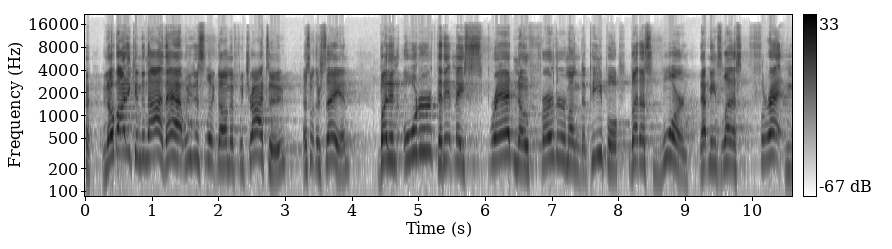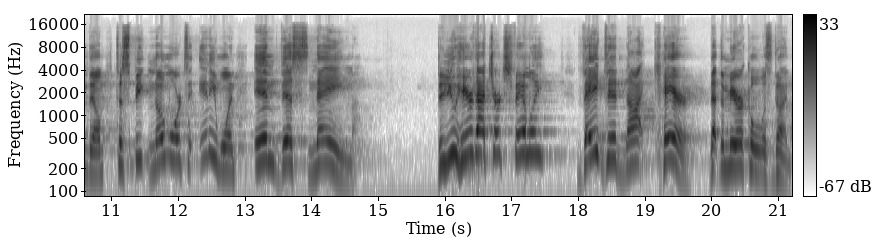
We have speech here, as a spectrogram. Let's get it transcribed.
Nobody can deny that. We just look dumb if we try to. That's what they're saying. But in order that it may spread no further among the people, let us warn. That means let us threaten them to speak no more to anyone in this name. Do you hear that, church family? They did not care that the miracle was done.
